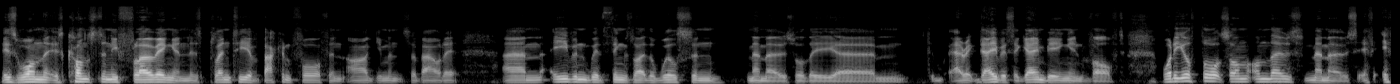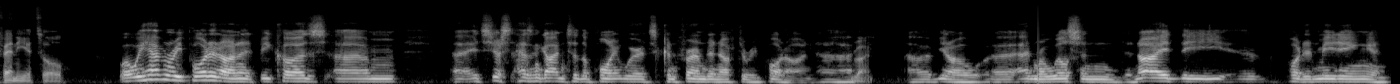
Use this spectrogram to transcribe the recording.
is one that is constantly flowing, and there's plenty of back and forth and arguments about it. Um, even with things like the Wilson memos or the um, Eric Davis again being involved. What are your thoughts on on those memos, if if any at all? Well, we haven't reported on it because um, uh, it just hasn't gotten to the point where it's confirmed enough to report on. Uh, right. Uh, you know, uh, Admiral Wilson denied the uh, reported meeting, and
